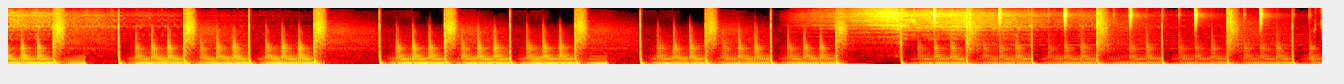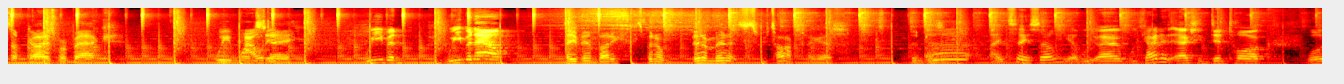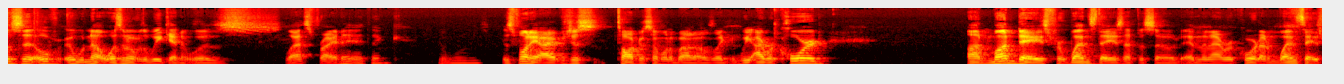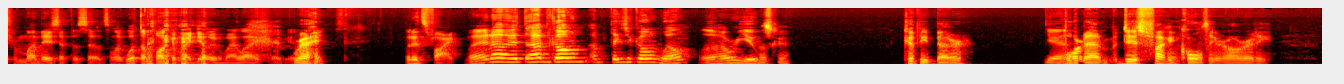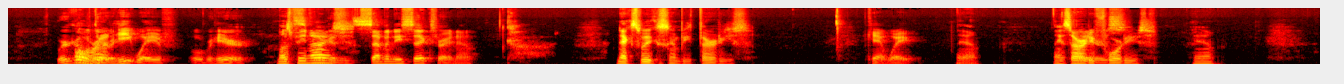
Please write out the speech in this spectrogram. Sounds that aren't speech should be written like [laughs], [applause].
What's up, guys? We're back. We Wednesday. We been we've been out. How you been, buddy? It's been a been a minute since we talked. I guess. Been busy. Uh, I'd say so. Yeah, we uh, we kind of actually did talk. what Was it over? It, no, it wasn't over the weekend. It was last Friday, I think. It was. It's funny. I was just talking to someone about it. I was like, we I record on Mondays for Wednesday's episode, and then I record on Wednesdays for Monday's episodes. I'm like, what the fuck am I [laughs] doing with my life? Like, right. But it's fine. But no, I'm going. I'm, things are going well. Uh, how are you? That's good. Could be better. Yeah, Bored out. Dude, it's fucking cold here already. we're going through a heat wave over here. Must be It's fucking nice. 76 right now. Next week is gonna be 30s. Can't wait. Yeah. It's already Layers. 40s. Yeah. I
